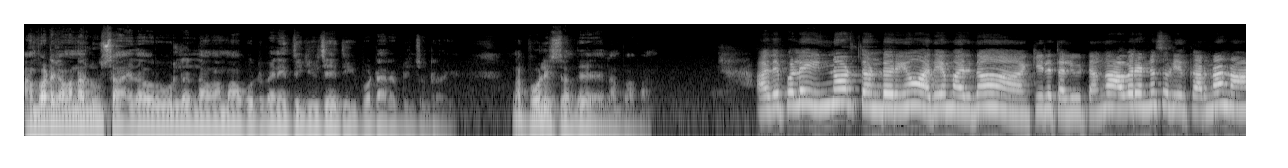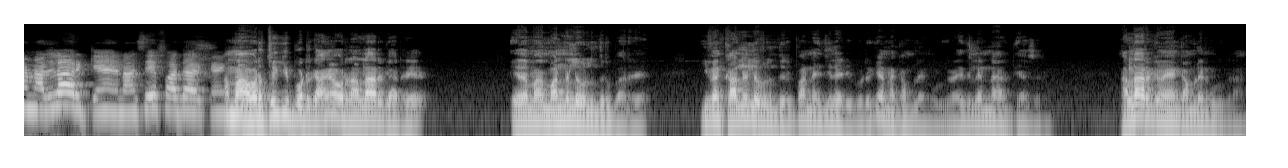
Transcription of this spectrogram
அவன் பாட்டுக்கு அவனா லூஸா ஏதோ ஒரு ஊரில் இருந்து அவங்க அம்மாவை கூட்டு போய் என்னை தூக்கி விஜய் தூக்கி போட்டார் அப்படின்னு சொல்கிறாரு ஆனால் போலீஸ் வந்து எல்லாம் பார்ப்பாங்க. அதே போல் இன்னொரு தொண்டரையும் அதே மாதிரி தான் கீழே தள்ளி விட்டாங்க அவர் என்ன சொல்லியிருக்காருன்னா நான் நல்லா இருக்கேன். நான் சேஃபாக தான் இருக்கேன். ஆமாம் அவரை தூக்கி போட்டிருக்காங்க. அவர் நல்லா இருக்கார். இதை மாதிரி மண்ணில் விழுந்திருப்பார். இவன் கல்லில் விழுந்திருப்பான். நெஞ்சில் அடிபட்டுருக்கு என்ன கம்ப்ளைண்ட் கொடுக்குறான்? இதில் என்ன வித்தியாசம்? இருக்குது நல்லா இருக்கவன் ஏன் கம்ப்ளைண்ட் கொடுக்குறான்?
